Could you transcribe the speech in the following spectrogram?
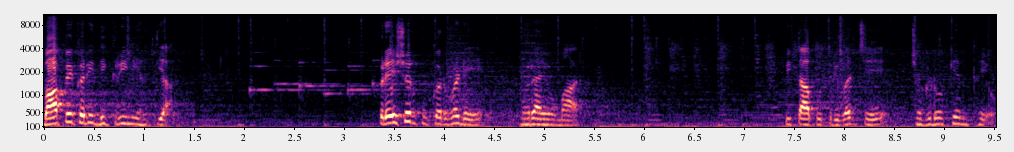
બાપે કરી દીકરીની હત્યા. પ્રેશર કુકર વડે ભરાયો માર. પિતા પુત્રી વચ્ચે ઝઘડો કેમ થયો?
